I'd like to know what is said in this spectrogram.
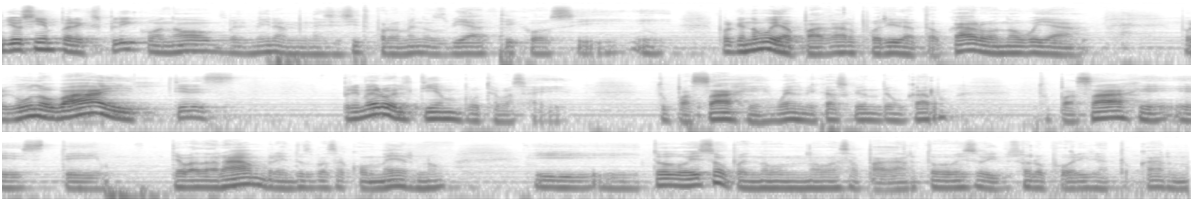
yo siempre explico, ¿no? Pues mira, necesito por lo menos viáticos y, y, porque no voy a pagar por ir a tocar o no voy a... Porque uno va y tienes primero el tiempo te vas a ir, tu pasaje, bueno, en mi caso que yo no tengo un carro, tu pasaje, este, te va a dar hambre, entonces vas a comer, ¿no? Y, todo eso, pues no, no, vas a pagar todo eso y solo poder ir a tocar, ¿no?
